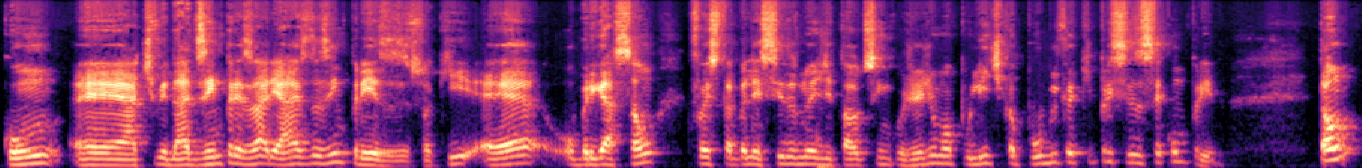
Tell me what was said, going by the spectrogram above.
com é, atividades empresariais das empresas. Isso aqui é obrigação que foi estabelecida no edital de 5G de uma política pública que precisa ser cumprida. Então,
